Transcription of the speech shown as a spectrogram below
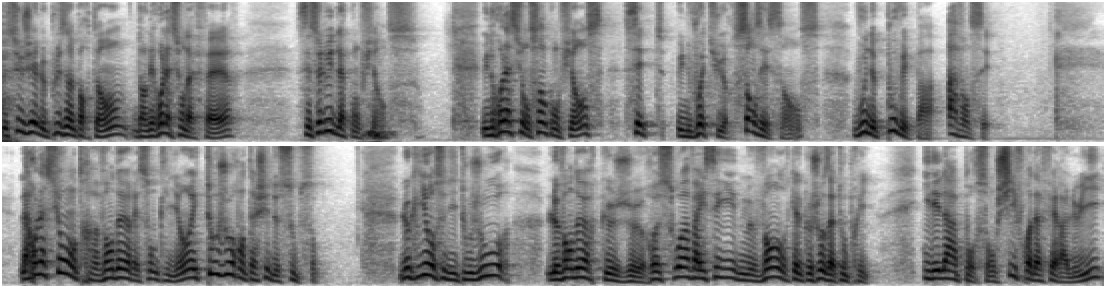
Le sujet le plus important dans les relations d'affaires, c'est celui de la confiance. Une relation sans confiance, c'est une voiture sans essence. Vous ne pouvez pas avancer. La relation entre un vendeur et son client est toujours entachée de soupçons. Le client se dit toujours, le vendeur que je reçois va essayer de me vendre quelque chose à tout prix. Il est là pour son chiffre d'affaires à lui,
